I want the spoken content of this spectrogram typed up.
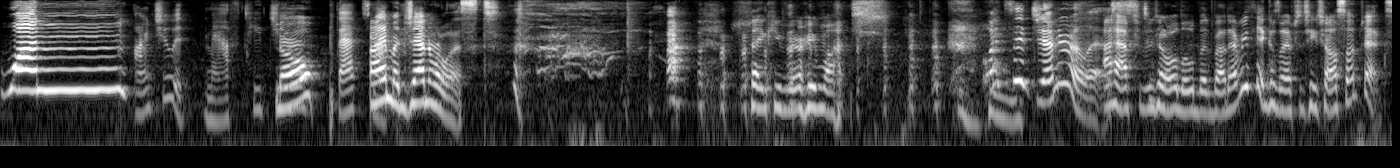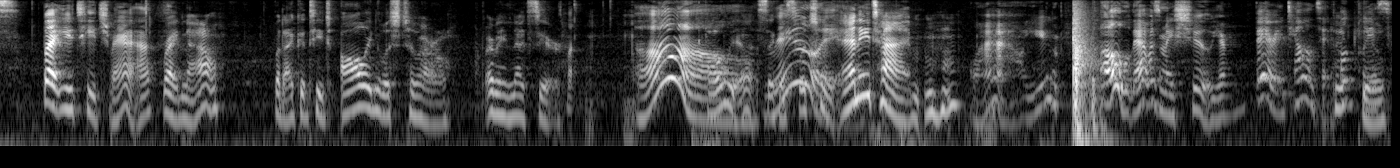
1. Aren't you a math teacher? Nope. That's not I'm a generalist. Thank you very much. What's a generalist? I have to know a little bit about everything because I have to teach all subjects But you teach math. right now. But I could teach all English tomorrow. I mean, next year. Oh. Oh yes, I really? can switch me anytime. Mm-hmm. Wow, you. Oh, that was my shoe. You're very talented. Thank please.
